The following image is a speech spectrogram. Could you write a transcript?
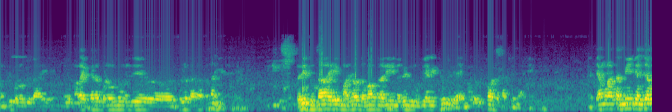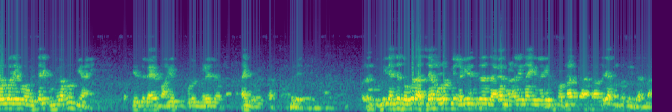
मंत्री बनवलेलं आहे. म्हणजे मला एकट्याला बनवलं म्हणजे सगळं झालं असं नाही तरी सुद्धा एक माझ्यावर जबाबदारी नरेंद्र मोदी यांनी ठेवलेली आहे. माझा विश्वास टाकलेला आहे. त्यामुळे आता मी त्यांच्याबरोबर एक वैचारिक भूमिका म्हणून मी आहे. सत्तेचं काय मागे पुढे मिळेल नाही मिळेल मिळेल. तुम्ही त्यांच्यासोबत असल्यामुळं मी लगेच जागा मिळाली नाही लगेच सोडणार का असा जरी आपण प्रश्न विचारला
